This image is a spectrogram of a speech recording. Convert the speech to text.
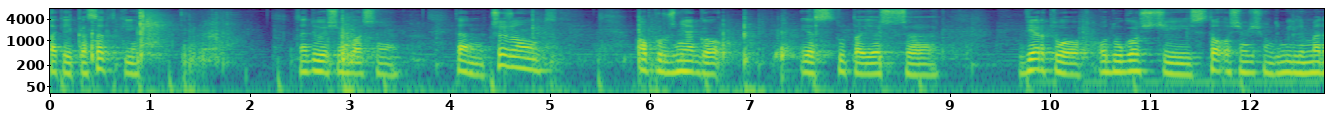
takiej kasetki znajduje się właśnie ten przyrząd, Oprócz niego jest tutaj jeszcze wiertło o długości 180 mm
